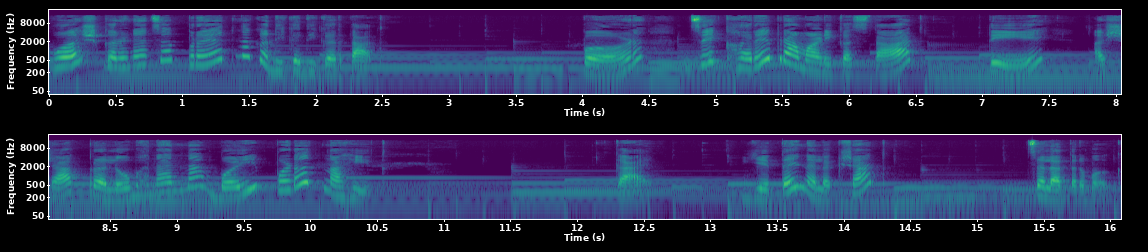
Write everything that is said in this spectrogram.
वश करण्याचा प्रयत्न कधी कधी करतात. पण जे खरे प्रामाणिक असतात ते अशा प्रलोभनांना बळी पडत नाहीत. काय? येतय ना लक्षात? चला तर मग.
